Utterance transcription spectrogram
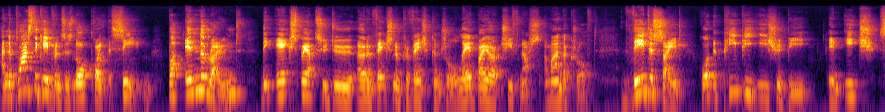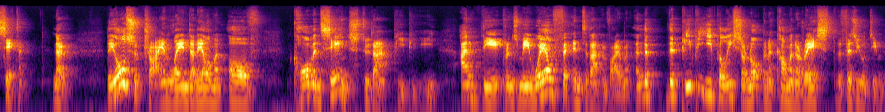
And the plastic aprons is not quite the same, but in the round, the experts who do our infection and prevention control, led by our chief nurse, Amanda Croft, they decide what the PPE should be in each setting. Now, they also try and lend an element of common sense to that PPE, and the aprons may well fit into that environment. And the, the PPE police are not going to come and arrest the physio team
